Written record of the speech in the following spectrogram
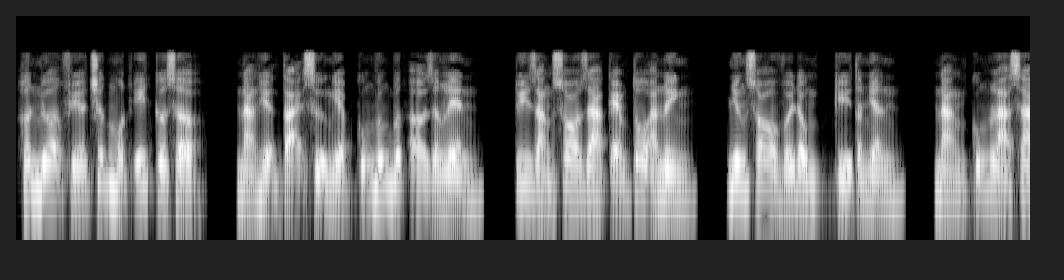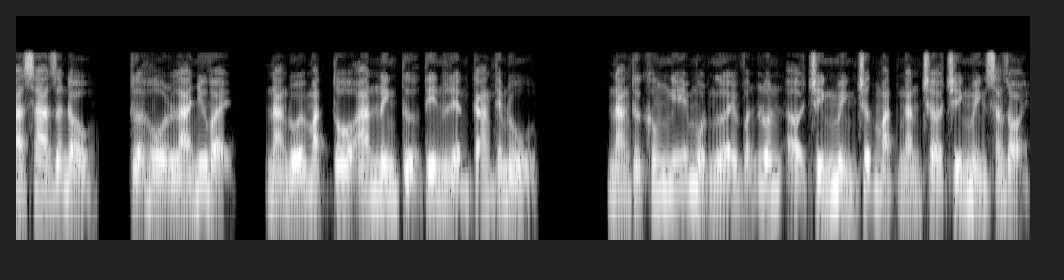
hơn nữa phía trước một ít cơ sở, nàng hiện tại sự nghiệp cũng vững bước ở dâng lên, tuy rằng so ra kém tô an ninh, nhưng so với đồng kỳ tân nhân, nàng cũng là xa xa dẫn đầu, tựa hồ là như vậy, nàng đối mặt tô an ninh tự tin liền càng thêm đủ. Nàng thực không nghĩ một người vẫn luôn ở chính mình trước mặt ngăn trở chính mình sáng giỏi,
